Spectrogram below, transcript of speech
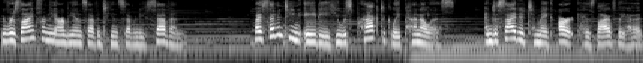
He resigned from the Army in 1777. By 1780, he was practically penniless and decided to make art his livelihood.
